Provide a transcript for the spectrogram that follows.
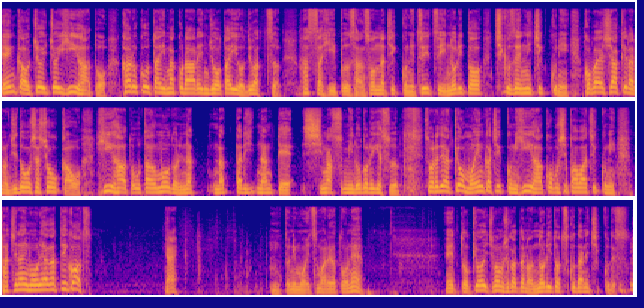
演歌をちょいちょいヒーハーと軽く歌いまくられん状態をデュワッツハッサヒープーさんそんなチックについついノリと筑前煮チックに小林明の自動車消化をヒーハーと歌うモードにななったりなんてしますみロドリゲス。それでは今日も演歌チックにヒーハー拳パワーチックにパチナイ盛り上がっていこう。つはい。本当にもういつもありがとうね。えっと今日一番面白かったのは海苔と佃煮チックです。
